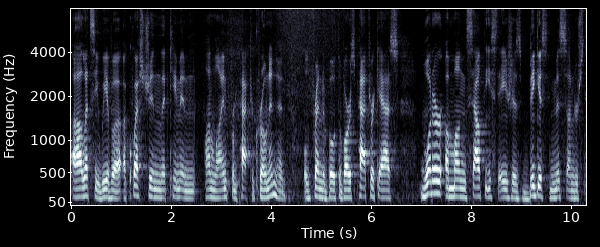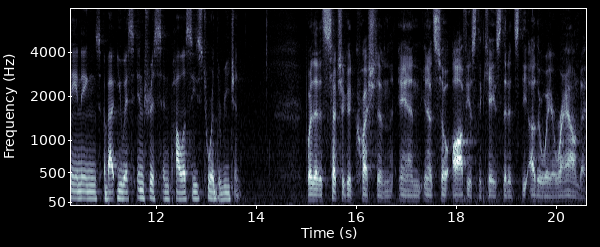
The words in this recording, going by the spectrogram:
Uh, let's see. We have a question that came in online from Patrick Cronin, an old friend of both of ours. Patrick asks, what are among Southeast Asia's biggest misunderstandings about U.S. interests and policies toward the region? Boy, that is such a good question. And you know it's so obvious the case that it's the other way around. I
